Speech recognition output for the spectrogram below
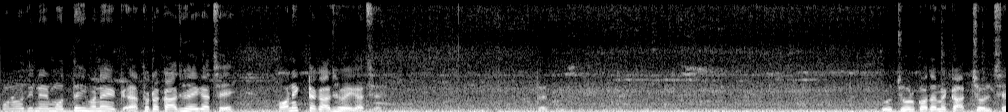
পনেরো দিনের মধ্যেই মানে এতটা কাজ হয়ে গেছে, অনেকটা কাজ হয়ে গেছে। দেখুন। পুরো জোর কদমে কাজ চলছে।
